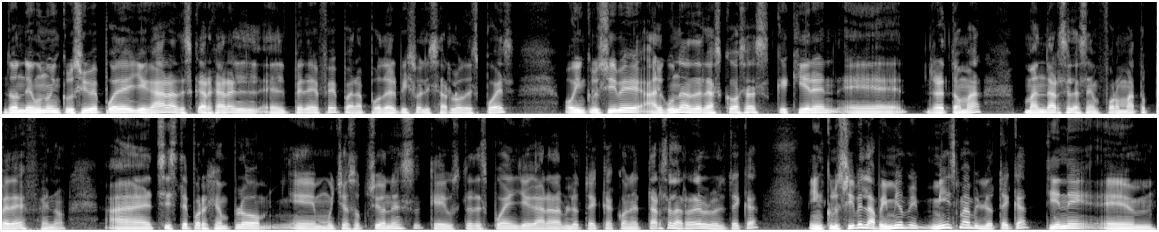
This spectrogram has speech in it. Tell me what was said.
donde uno inclusive puede llegar a descargar el, PDF para poder visualizarlo después o inclusive algunas de las cosas que quieren eh, retomar mandárselas en formato PDF, ¿no? Ah, existe, por ejemplo, eh, muchas opciones que ustedes pueden llegar a la biblioteca, conectarse a la red de la biblioteca Inclusive la misma biblioteca tiene, em,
